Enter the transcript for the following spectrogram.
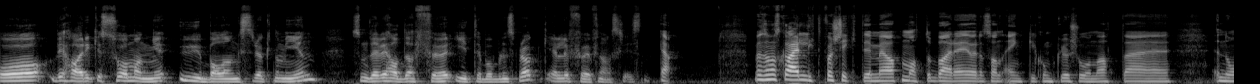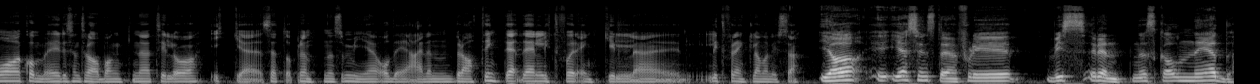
Og vi har ikke så mange ubalanser i økonomien som det vi hadde før IT-boblen sprakk, eller før finanskrisen. Ja. Men så man skal være litt forsiktig med å på en måte bare gjøre en sånn enkel konklusjon at eh, nå kommer sentralbankene til å ikke sette opp rentene så mye, og det er en bra ting. Det, det er en litt for, enkel, eh, litt for enkel analyse. Ja, jeg syns det. Fordi hvis rentene skal ned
